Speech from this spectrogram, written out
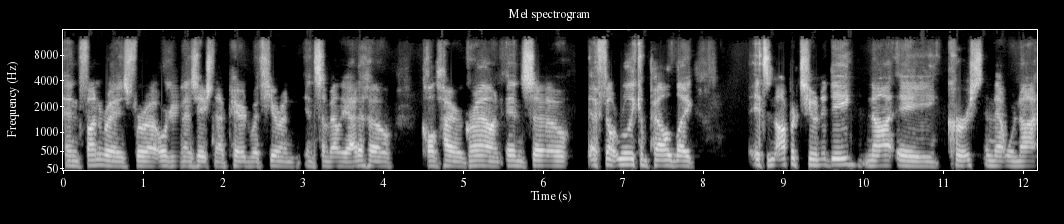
and fundraise for an organization I paired with here in, in Sun Valley, Idaho called Higher Ground. And so I felt really compelled, like it's an opportunity, not a curse, and that we're not,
